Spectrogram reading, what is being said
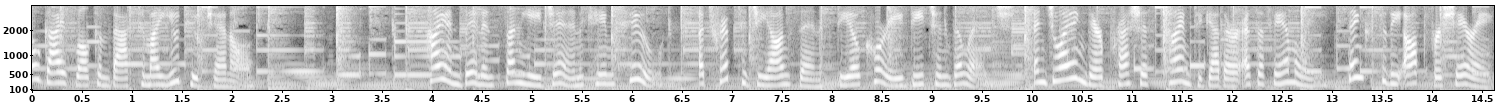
Hello guys welcome back to my YouTube channel. Hyun Bin and Son Ye Jin came too. A trip to Gyeongsan, Deokori Deechin village. Enjoying their precious time together as a family. Thanks to the op for sharing.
